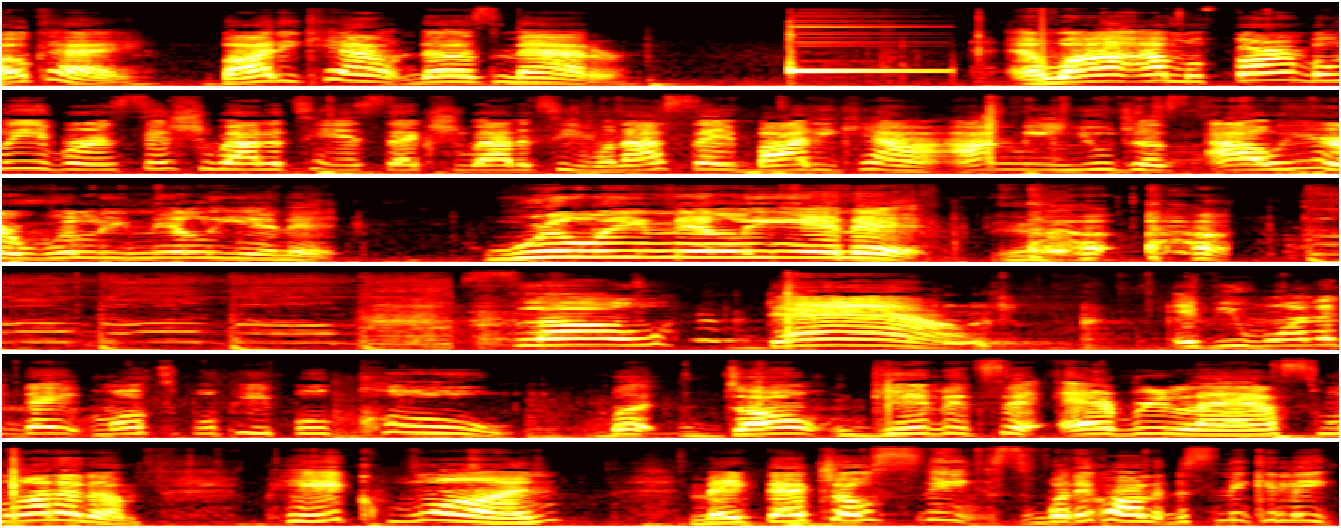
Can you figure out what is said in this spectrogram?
Okay, body count does matter. And while I'm a firm believer in sensuality and sexuality, when I say body count, I mean you just out here willy nilly in it. Willy nilly in it. Yeah. Slow down. If you want to date multiple people, cool. But don't give it to every last one of them. Pick one. Make that your sneak, what they call it, the sneaky link.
